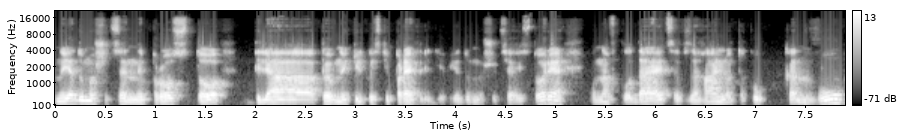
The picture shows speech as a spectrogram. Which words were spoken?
Ну я думаю, що це не просто для певної кількості переглядів. Я думаю, що ця історія вона вкладається в загальну таку канву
